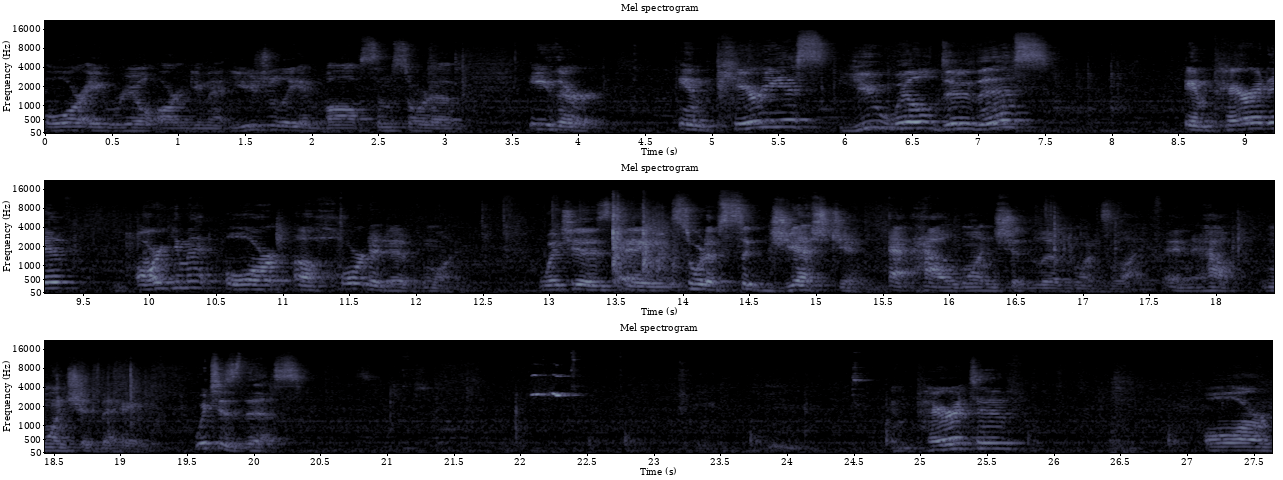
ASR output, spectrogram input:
or a real argument, usually involves some sort of either imperious, you will do this, imperative argument, or a hortative one, which is a sort of suggestion at how one should live one's life and how one should behave, which is this. imperative or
